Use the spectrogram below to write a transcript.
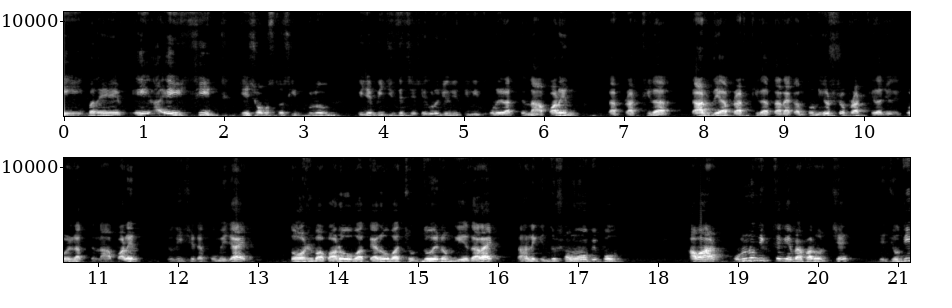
এই মানে এই এই সিট যে সমস্ত সিটগুলো বিজেপি জিতেছে সেগুলো যদি তিনি ধরে রাখতে না পারেন, তার প্রার্থীরা, তার দেয়া প্রার্থীরা, তার একান্ত নিজস্ব প্রার্থীরা যদি ধরে রাখতে না পারেন, যদি সেটা কমে যায়, দশ বা বারো বা তেরো বা চোদ্দ এরম গিয়ে দাঁড়ায়, তাহলে কিন্তু সমূহ বিপদ। আবার অন্য দিক থেকে ব্যাপার হচ্ছে যে যদি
